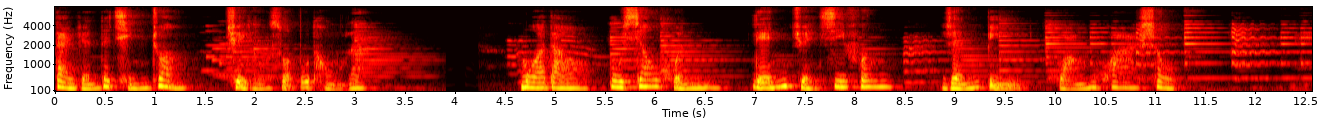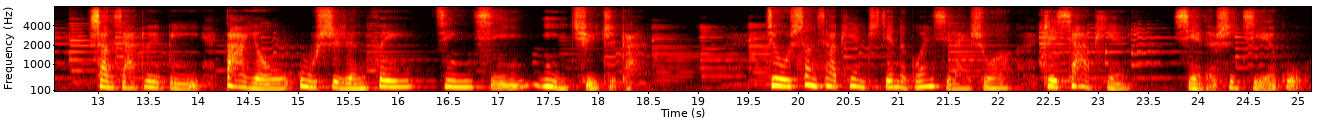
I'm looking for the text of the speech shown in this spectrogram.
但人的情状却有所不同了。莫道不销魂，帘卷西风，人比黄花瘦。上下对比，大有物是人非、今夕易去之感。就上下片之间的关系来说，这下片写的是结果。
